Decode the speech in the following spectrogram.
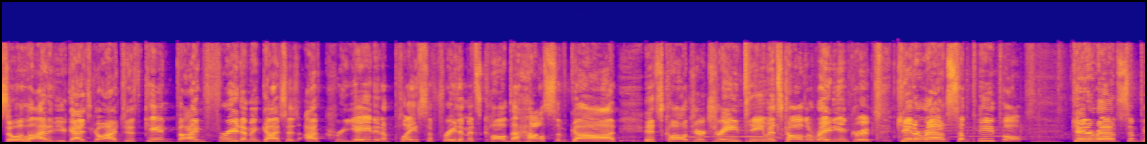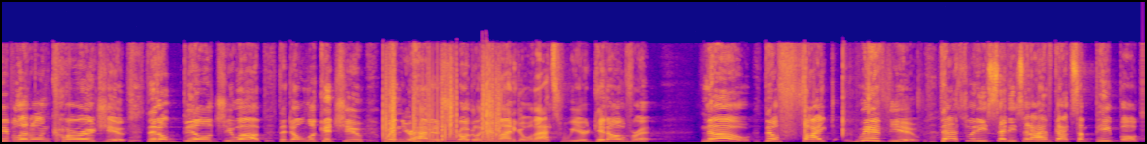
So a lot of you guys go, I just can't find freedom. And God says, I've created a place of freedom. It's called the house of God. It's called your dream team. It's called the radiant group. Get around some people. Get around some people that'll encourage you, that'll build you up, that don't look at you when you're having a struggle in your mind and go, well, that's weird, get over it. No, they'll fight with you. That's what he said. He said, I've got some people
